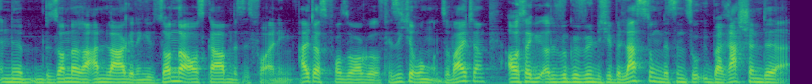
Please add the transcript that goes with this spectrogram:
eine besondere Anlage, dann gibt es Sonderausgaben, das ist vor allen Dingen Altersvorsorge, Versicherung und so weiter. Außergewöhnliche Belastungen, das sind so überraschende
